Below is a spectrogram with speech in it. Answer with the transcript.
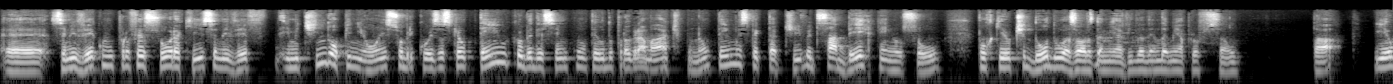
É, você me vê como professor aqui, você me vê emitindo opiniões sobre coisas que eu tenho que obedecer um conteúdo programático. Não tenho uma expectativa de saber quem eu sou, porque eu te dou duas horas da minha vida dentro da minha profissão, tá? E eu,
